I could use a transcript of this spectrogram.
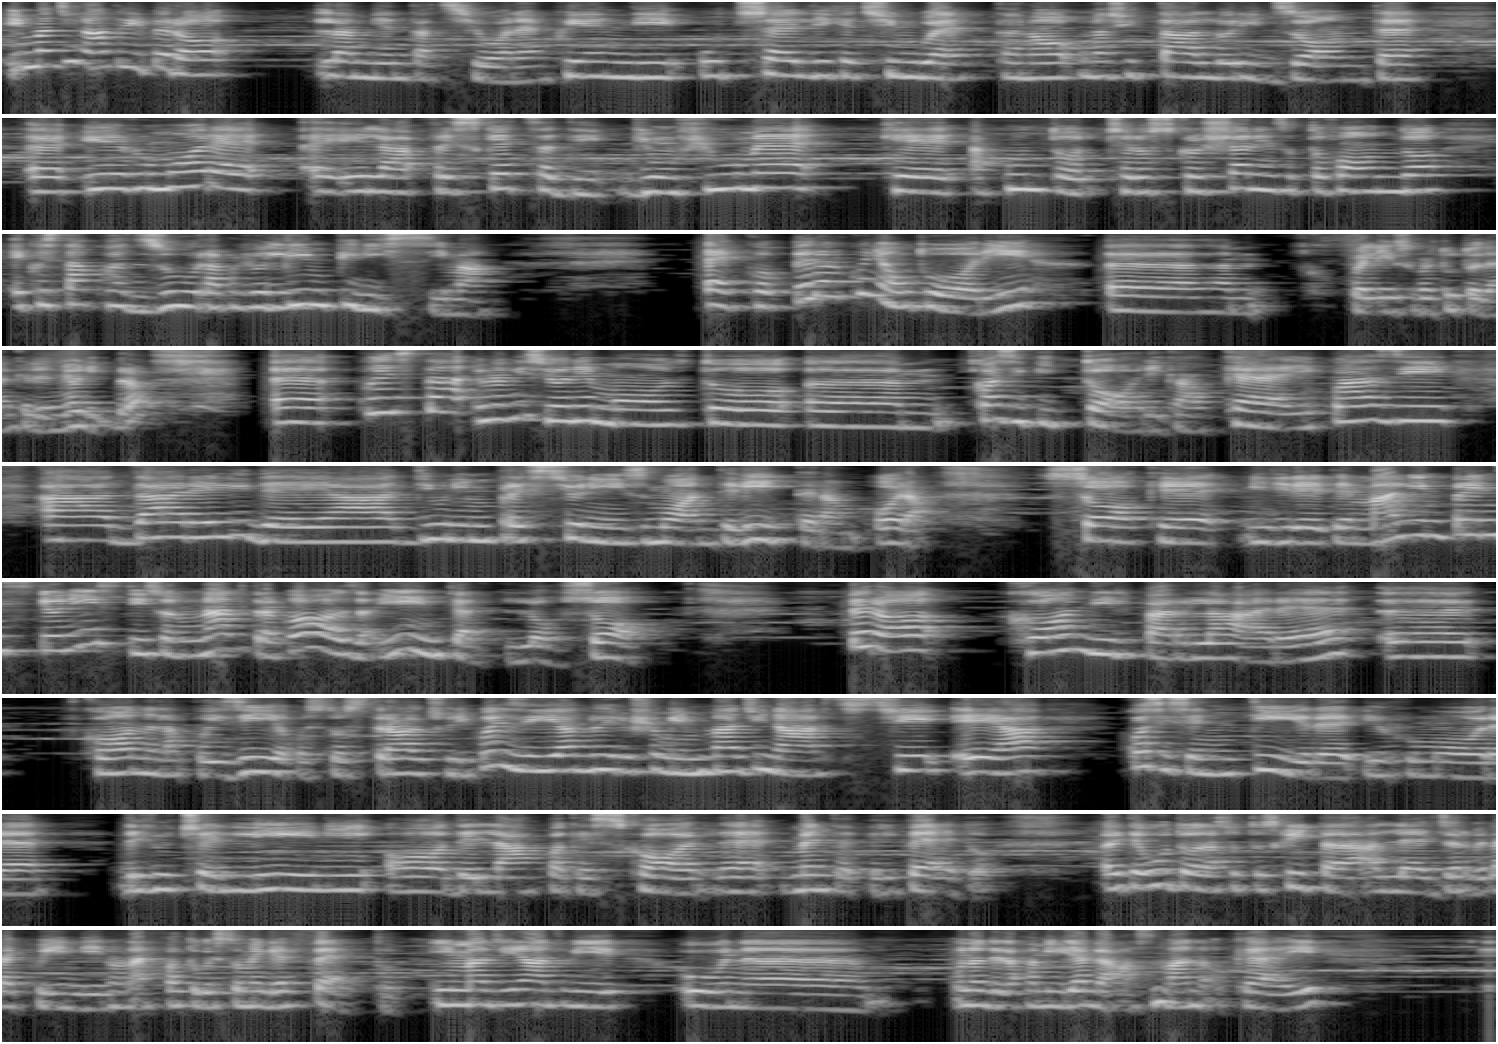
immaginatevi però l'ambientazione, quindi uccelli che cinguettano, una città all'orizzonte, eh, il rumore e la freschezza di, di un fiume che appunto c'è lo scrosciare in sottofondo e quest'acqua azzurra proprio limpidissima. Ecco, per alcuni autori, eh, quelli soprattutto anche del mio libro, eh, questa è una visione molto eh, quasi pittorica, ok? Quasi a dare l'idea di un impressionismo ante litteram. Ora, so che mi direte, ma gli impressionisti sono un'altra cosa, Intial, lo so, però con il parlare, eh, con la poesia, questo stralcio di poesia, noi riusciamo a immaginarci e a quasi sentire il rumore degli uccellini o dell'acqua che scorre, mentre, ripeto, avete avuto la sottoscritta a leggervela, quindi non ha fatto questo mega effetto. Immaginatevi un, uno della famiglia Gassman, ok?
